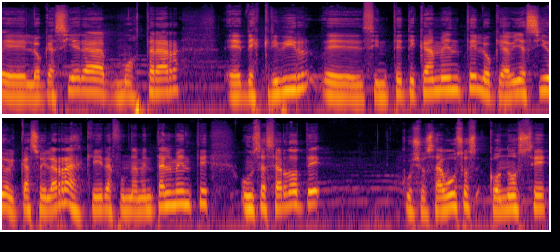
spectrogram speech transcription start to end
eh, lo que hacía era mostrar, eh, describir eh, sintéticamente lo que había sido el caso de Larraz, que era fundamentalmente un sacerdote cuyos abusos conoce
